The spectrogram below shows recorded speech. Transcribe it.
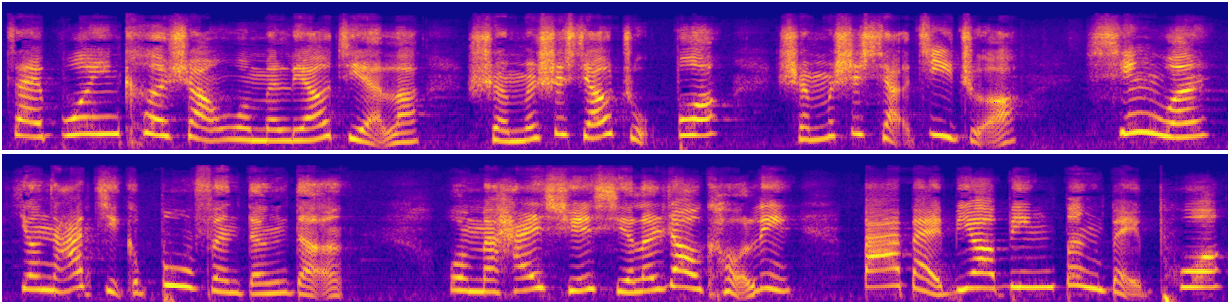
在播音课上，我们了解了什么是小主播，什么是小记者，新闻有哪几个部分等等。我们还学习了绕口令“八百标兵奔北坡”，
